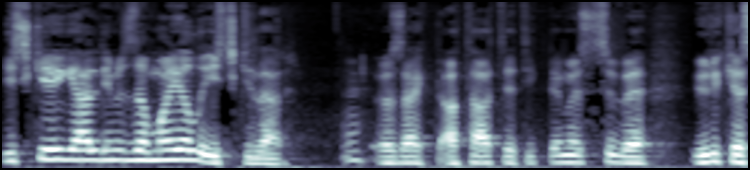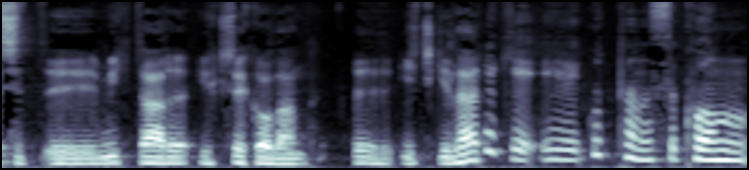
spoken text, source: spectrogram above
İçkiye geldiğimizde mayalı içkiler özellikle atağa tetiklemesi ve ürik asit e, miktarı yüksek olan e, içkiler Peki e, gut tanısı kon-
